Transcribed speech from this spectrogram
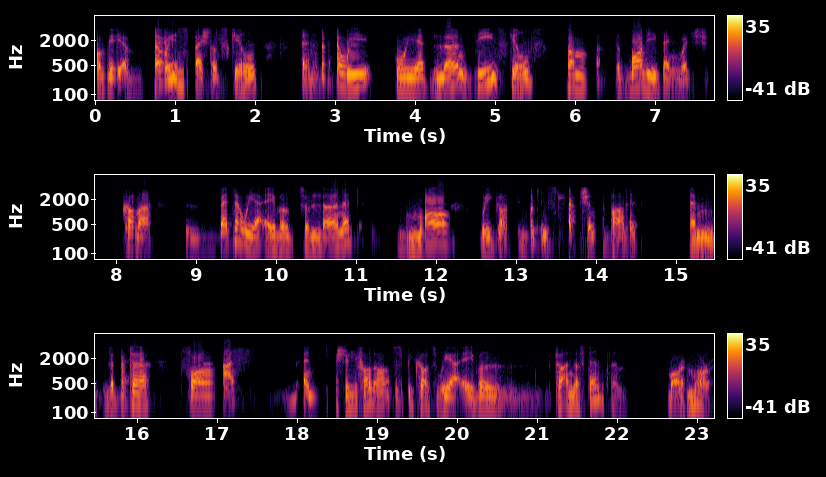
for me a very special skill. And we we have learned these skills from the body language, comma, better we are able to learn it, more we got good instruction about it, and the better for us and especially for the horses because we are able to understand them more and more.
